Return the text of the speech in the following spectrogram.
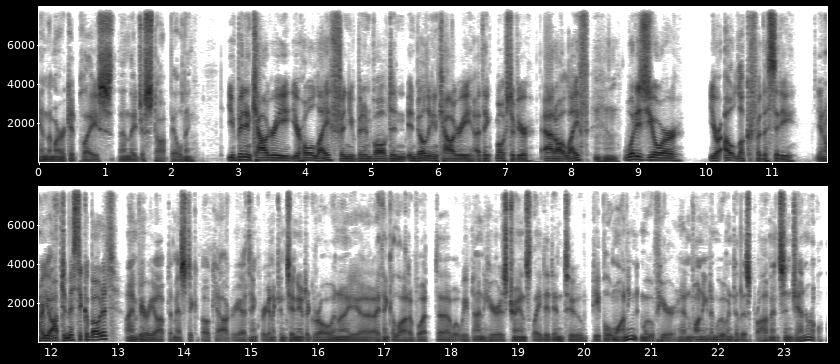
in the marketplace, then they just stop building. You've been in Calgary your whole life, and you've been involved in, in building in Calgary. I think most of your adult life. What is your your outlook for the city? You know, are you I- optimistic about it? I'm very optimistic about Calgary. I think we're going to continue to grow, and I uh, I think a lot of what uh, what we've done here is translated into people wanting to move here and wanting to move into this province in general.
